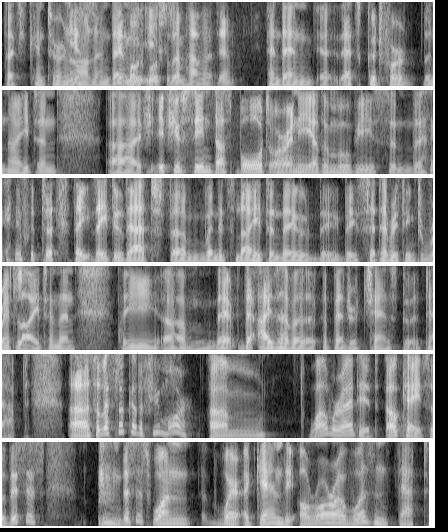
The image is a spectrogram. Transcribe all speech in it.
that you can turn on, and Yeah, then mo- it- most of them have that. Yeah. and then uh, that's good for the night. And uh, if if you've seen Das Boot or any other movies, and the, with the, they they do that um, when it's night, and they, they they set everything to red light, and then the um, their their eyes have a, a better chance to adapt. Uh, so let's look at a few more. Um, while we're at it, okay. So this is this is one where again the aurora wasn't that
